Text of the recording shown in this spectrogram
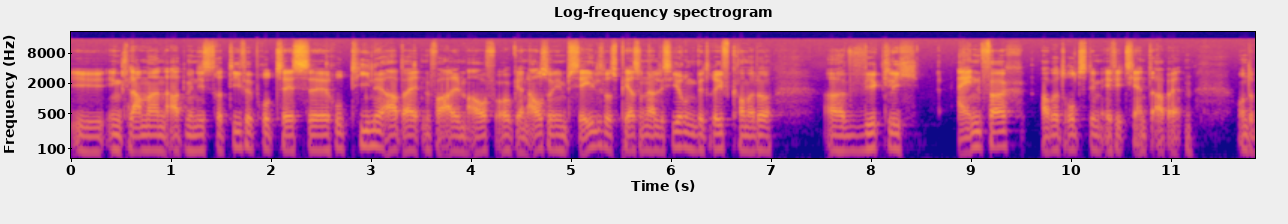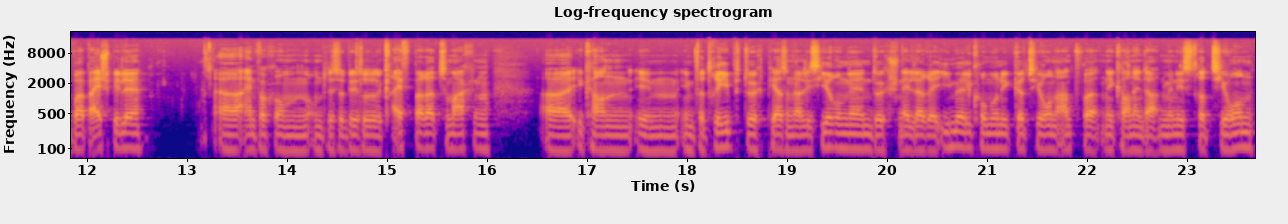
äh, in Klammern administrative Prozesse, Routinearbeiten vor allem auf, genauso im Sales, was Personalisierung betrifft, kann man da äh, wirklich einfach, aber trotzdem effizient arbeiten. Und ein paar Beispiele, äh, einfach um, um das ein bisschen greifbarer zu machen. Äh, ich kann im, im Vertrieb durch Personalisierungen, durch schnellere E-Mail-Kommunikation antworten. Ich kann in der Administration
